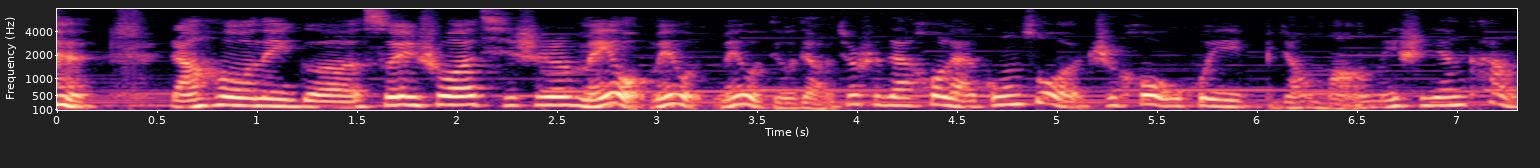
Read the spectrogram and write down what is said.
然后那个，所以说其实没有没有没有丢掉，就是在后来工作之后会比较忙，没时间看。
